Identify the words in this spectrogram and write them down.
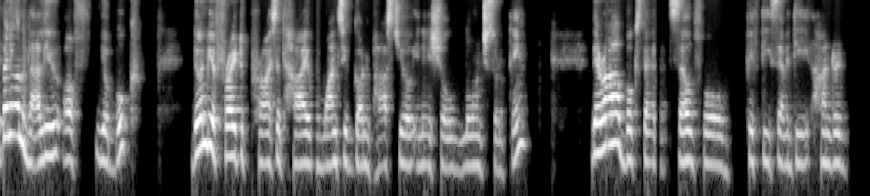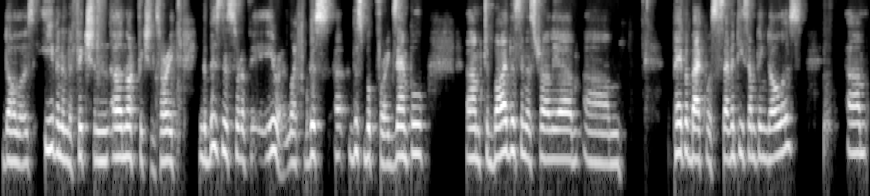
depending on the value of your book, don't be afraid to price it high once you've gotten past your initial launch sort of thing. There are books that sell for 50, 70, 100 dollars even in the fiction uh, not fiction sorry in the business sort of era like this uh, this book for example um, to buy this in australia um, paperback was 70 something dollars um,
